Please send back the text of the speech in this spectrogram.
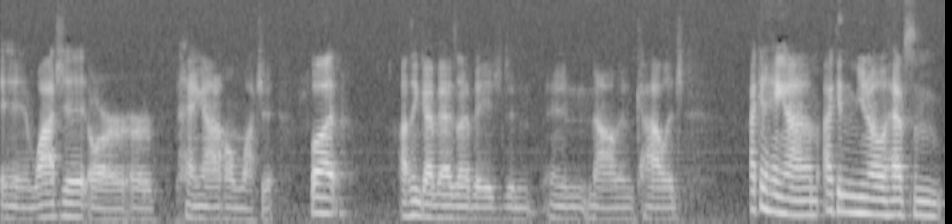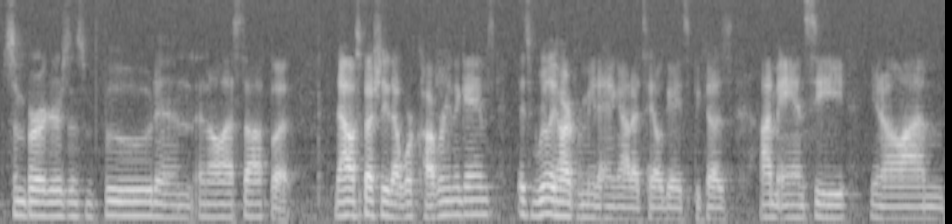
and watch it, or or hang out at home and watch it. But I think I've as I've aged and and now I'm in college. I can hang out. I can, you know, have some some burgers and some food and and all that stuff. But now, especially that we're covering the games, it's really hard for me to hang out at tailgates because I'm antsy. You know, I'm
